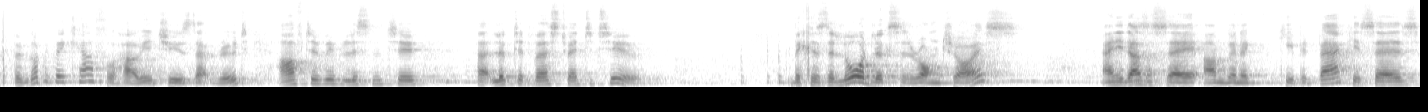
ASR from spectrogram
But we've got to be very careful how we choose that route after we've listened to, uh, looked at verse 22. Because the Lord looks at the wrong choice, and He doesn't say, I'm going to keep it back. He says,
